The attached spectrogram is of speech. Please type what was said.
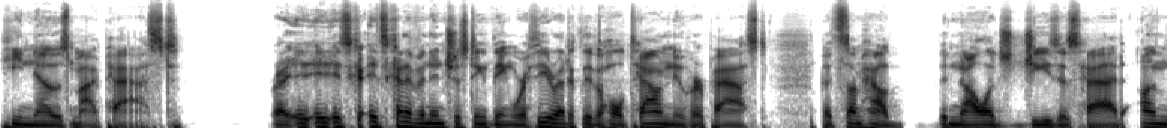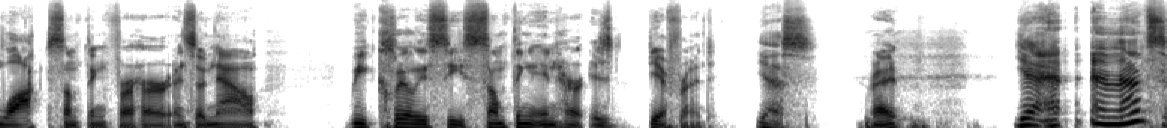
He knows my past." Right? It- it's it's kind of an interesting thing where theoretically the whole town knew her past, but somehow the knowledge Jesus had unlocked something for her, and so now we clearly see something in her is different. Yes. Right? Yeah, and, and that's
